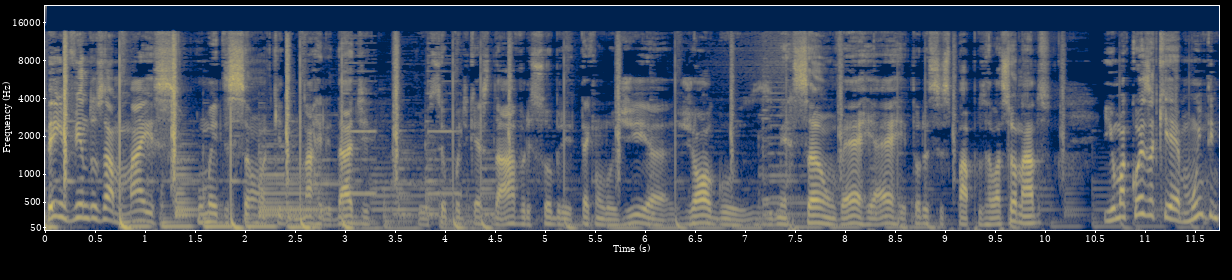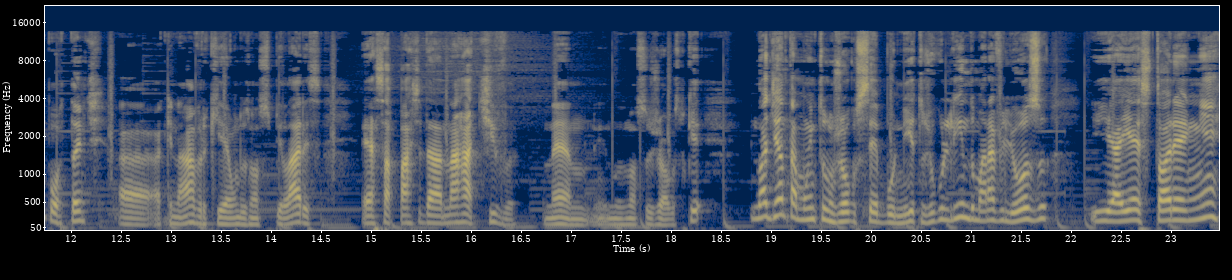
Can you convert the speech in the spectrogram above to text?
Bem-vindos a mais uma edição aqui do Na Realidade, o seu podcast da Árvore sobre tecnologia, jogos, imersão, VR, AR, todos esses papos relacionados. E uma coisa que é muito importante uh, aqui na Árvore, que é um dos nossos pilares, é essa parte da narrativa, né, nos nossos jogos. Porque não adianta muito um jogo ser bonito, um jogo lindo, maravilhoso, e aí a história é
